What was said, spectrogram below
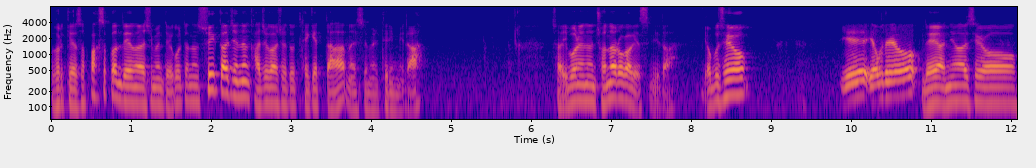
그렇게 해서 박스권 대응을 하시면 되고 일단은 수익까지는 가져가셔도 되겠다 말씀을 드립니다. 자 이번에는 전화로 가겠습니다. 여보세요. 예, 여보세요. 네 안녕하세요.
